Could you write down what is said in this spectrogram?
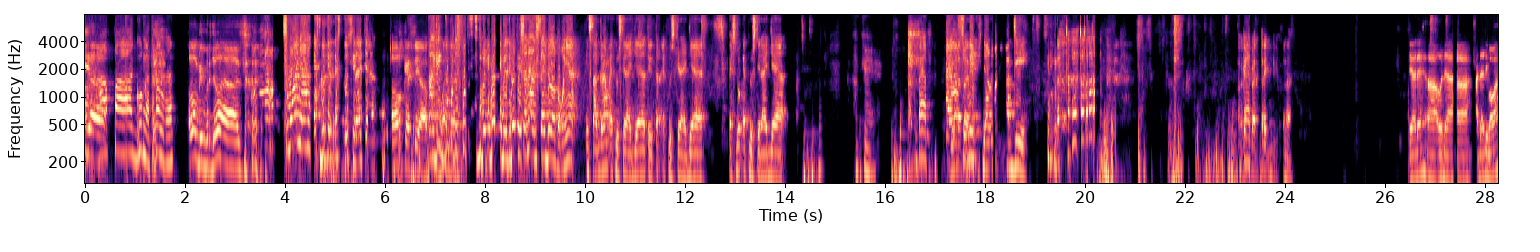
Iya. apa? Gue nggak tahu kan. Tolong diperjelas. Semuanya es gusir aja. Oke, siap. Lagi gue putus-putus tiba-tiba tiba-tiba tulisannya unstable. Pokoknya Instagram @dustiraja, Twitter @dustiraja, Facebook @dustiraja. Oke. Pet, I Gimana, love Pet? Sunif, jangan lupa di PUBG. Oke, Pet. Patrick. Nah, Ya deh, eh, udah eh, ada di bawah.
